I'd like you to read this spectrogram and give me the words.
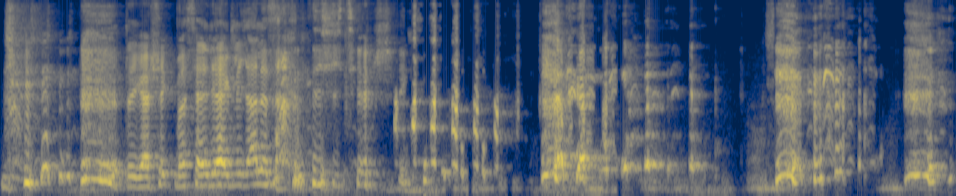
Digga, schickt Marcel dir eigentlich alle Sachen, die ich dir schicke.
